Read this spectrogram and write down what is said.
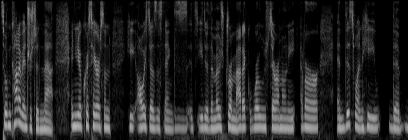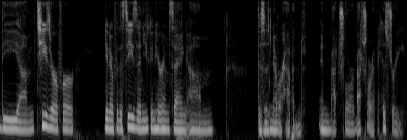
So I'm kind of interested in that. And you know, Chris Harrison, he always does this thing. This is it's either the most dramatic rose ceremony ever, and this one he the the um, teaser for you know for the season, you can hear him saying, um, "This has never happened in Bachelor or Bachelorette history."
